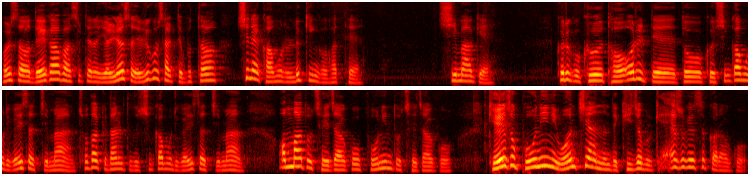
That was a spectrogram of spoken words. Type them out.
벌써 내가 봤을 때는 16, 17살 때부터 신의 가물을 느낀 것 같아. 심하게. 그리고 그 더 어릴 때도 그 신가무리가 있었지만 초등학교 다닐 때도 신가무리가 있었지만 엄마도 제자고 본인도 제자고 계속 본인이 원치 않는데 기접을 계속 했을 거라고.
